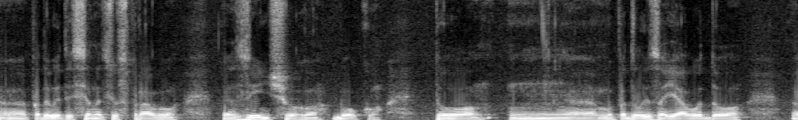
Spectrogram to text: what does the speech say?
е, подивитися на цю справу е, з іншого боку, то е, ми подали заяву до, е,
